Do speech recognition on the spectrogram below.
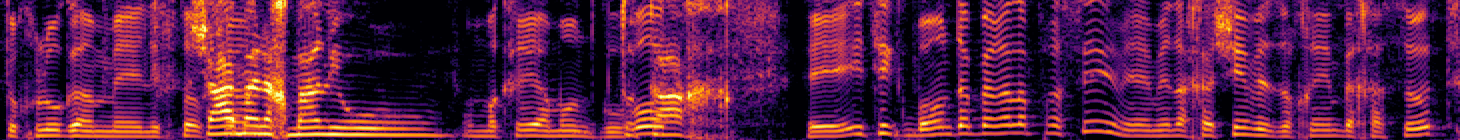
תוכלו גם אה, לכתוב שם נחמני הוא הוא מקריא המון תגובות. תותח. אה, איציק, בואו נדבר על הפרסים, אה, מנחשים וזוכים בחסות.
